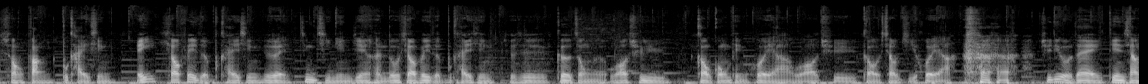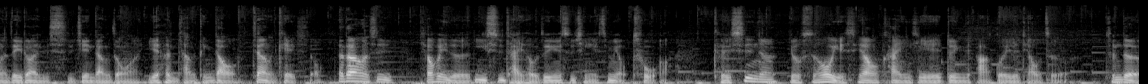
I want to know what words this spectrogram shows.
双方不开心，诶，消费者不开心，对不对？近几年间，很多消费者不开心，就是各种的，我要去告公平会啊，我要去搞消基会啊。举例我在电商的这一段时间当中啊，也很常听到这样的 case 哦。那当然是消费者意识抬头这件事情也是没有错啊。可是呢，有时候也是要看一些对应的法规的调整。真的，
